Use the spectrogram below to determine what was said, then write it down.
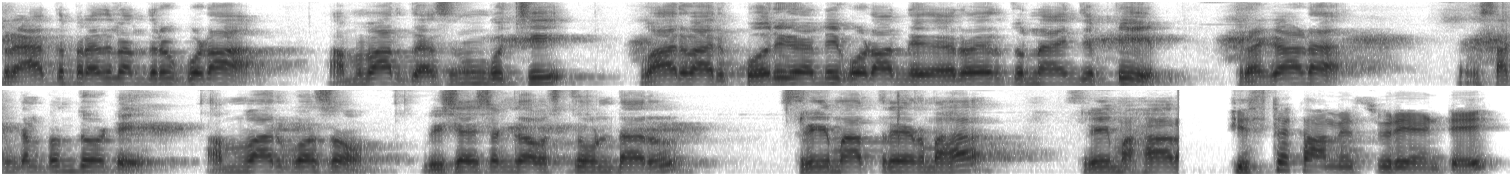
ప్రాంత ప్రజలందరూ కూడా అమ్మవారి దర్శనంకి వచ్చి వారి వారి కోరికలన్నీ కూడా నెరవేరుతున్నాయని చెప్పి ప్రగాఢ సంకల్పంతో అమ్మవారి కోసం విశేషంగా వస్తూ ఉంటారు. శ్రీమాత్రే నమ. శ్రీ మహా ఇష్టకామేశ్వరి అంటే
